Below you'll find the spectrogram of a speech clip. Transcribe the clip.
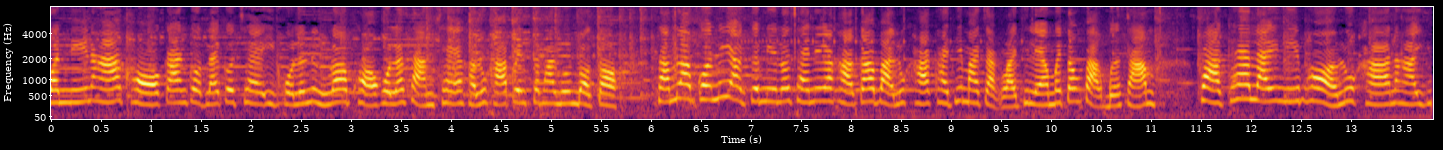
วันนี้นะคะขอการกดไลค์กดแชร์อีกคนละหนึ่งรอบขอคนละ3แชร์ค่ะลูกค้าเป็นสะพานบุญบอกต่อสำหรับคนที่อยากจะมีรถใช้ในราคา 9 บาทลูกค้าใครที่มาจากไลฟ์ที่แล้วไม่ต้องฝากเบอร์ซ้ำฝากแค่ไลน์นี้พอลูกค้านะคะอีก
